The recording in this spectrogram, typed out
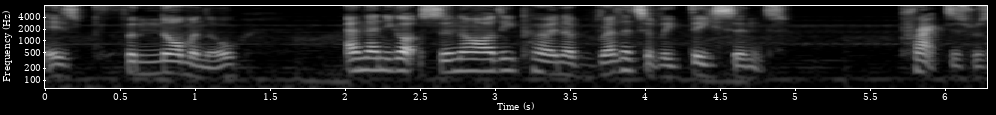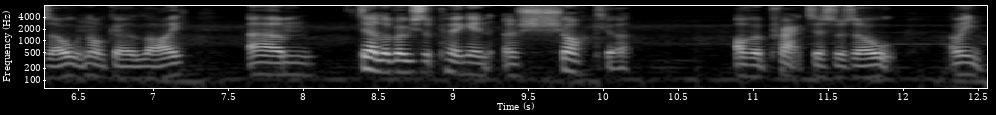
is phenomenal. And then you got Zanardi putting a relatively decent practice result, not gonna lie. Um, De La Rosa putting in a shocker of a practice result. I mean,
